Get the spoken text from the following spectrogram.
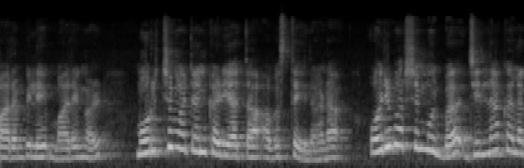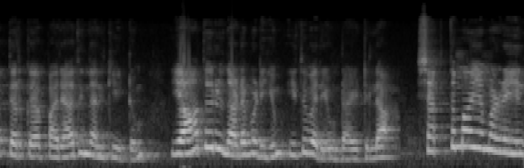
പറമ്പിലെ മരങ്ങൾ മുറിച്ചു മാറ്റാൻ കഴിയാത്ത അവസ്ഥയിലാണ്. ഒരു വർഷം മുൻപ് ജില്ലാ കലക്ടർക്ക് പരാതി നൽകിയിട്ടും യാതൊരു നടപടിയും ഇതുവരെ ഉണ്ടായിട്ടില്ല. ശക്തമായ മഴയിൽ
